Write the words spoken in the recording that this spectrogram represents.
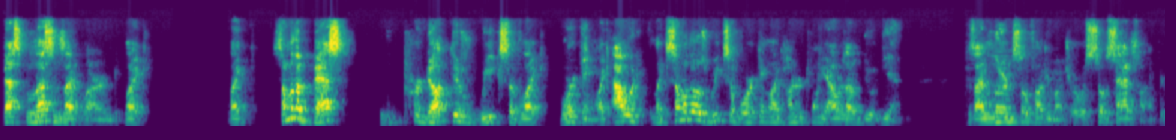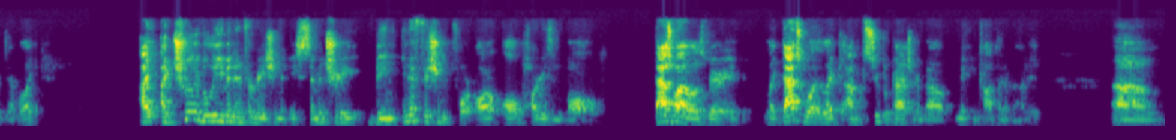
best lessons I've learned, like, like some of the best productive weeks of like working. Like I would like some of those weeks of working like 120 hours, I would do again because I learned so fucking much or it was so satisfying, for example. Like I, I truly believe in information asymmetry being inefficient for all, all parties involved. That's why I was very like that's what like I'm super passionate about making content about it. Um,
